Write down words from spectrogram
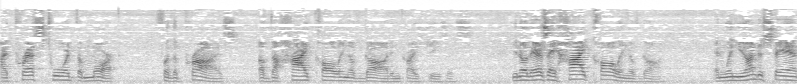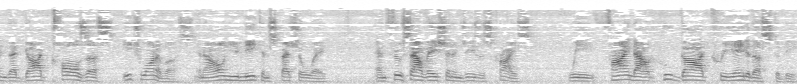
I press toward the mark for the prize of the high calling of God in Christ Jesus. You know, there's a high calling of God. And when you understand that God calls us, each one of us, in our own unique and special way, and through salvation in Jesus Christ, we find out who God created us to be.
